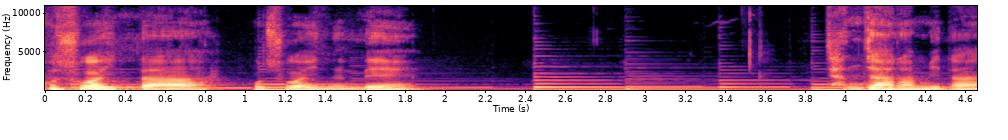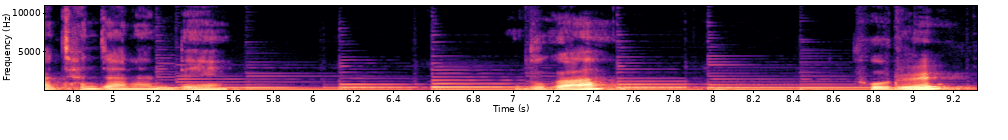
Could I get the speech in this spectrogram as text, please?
호수가 있다. 호수가 있는데 잔잔합니다. 잔잔한데 누가 돌을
